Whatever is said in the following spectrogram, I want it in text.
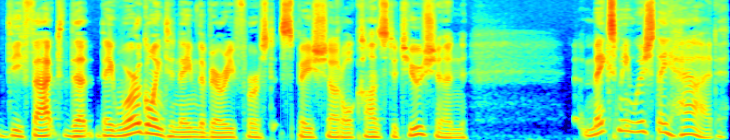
the fact that they were going to name the very first space shuttle Constitution makes me wish they had,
